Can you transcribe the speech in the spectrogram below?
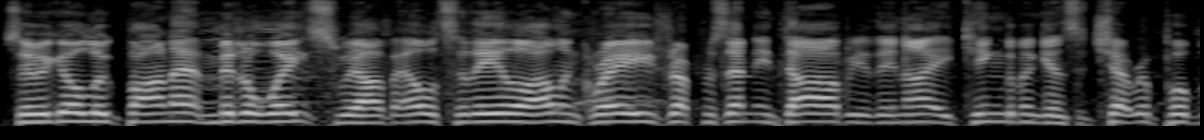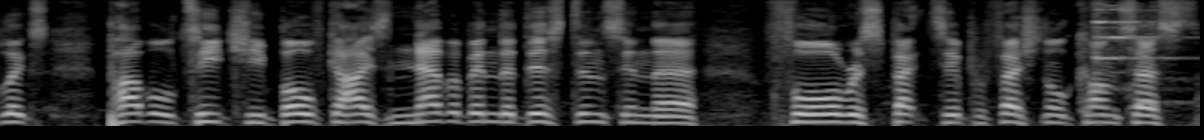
So here we go, Luke Barnett, middleweights. We have El Tolilo, Alan Graves representing Derby of the United Kingdom against the Czech Republic's Pavel Tichy. Both guys never been the distance in their four respective professional contests.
